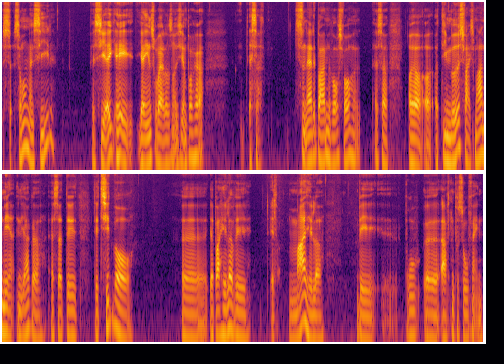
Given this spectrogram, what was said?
så, så må man sige det. Jeg siger ikke, hey, jeg er introvert eller sådan noget. Jeg siger, prøv at høre. Altså, sådan er det bare med vores forhold. Altså, og, og, og de mødes faktisk meget mere, end jeg gør. Altså, det, det er tit, hvor øh, jeg bare hellere vil, eller meget hellere vil øh, bruge øh, aften på sofaen.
